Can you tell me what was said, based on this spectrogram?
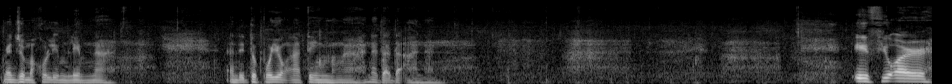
Medyo makulimlim na. And ito po yung ating mga nadadaanan. If you are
